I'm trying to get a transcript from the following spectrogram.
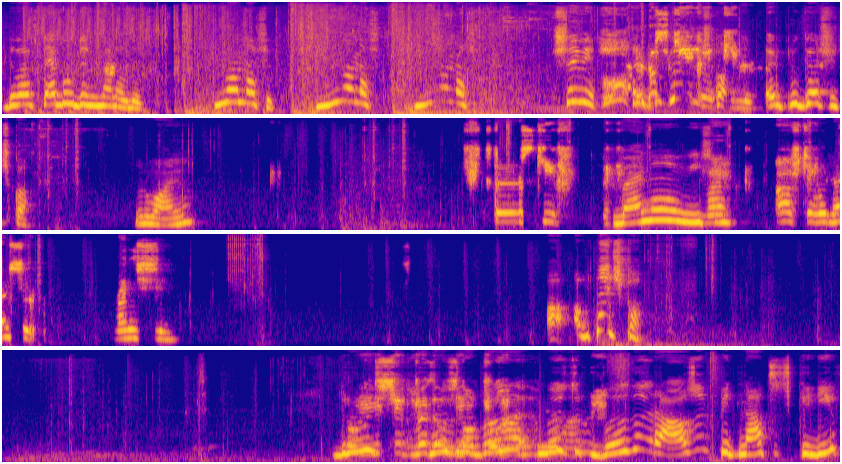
Давай в тебе один, в мене один. Нафіг, ну нафіг, ну нафіг. Ще. О, Тебе РПГшечка? РПГшечка. Нормально. Це скіф. В мене вісім. А, в тебе вісім. В мене сім. А, аптечка! Друзі, ми давно зробили, ми були. зробили разом 15 кілів,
